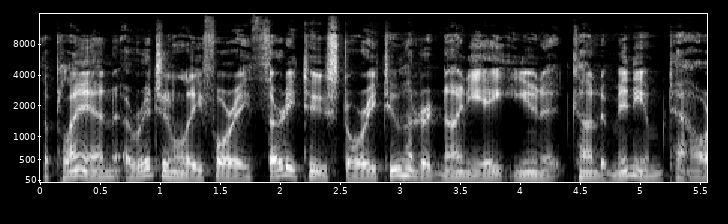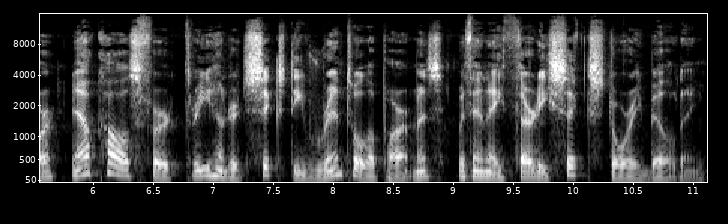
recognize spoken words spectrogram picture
The plan, originally for a 32 story, 298 unit condominium tower, now calls for 360 rental apartments within a 36 story building.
